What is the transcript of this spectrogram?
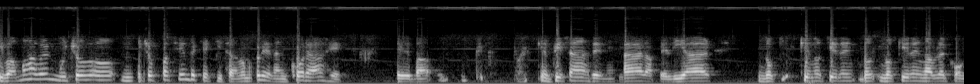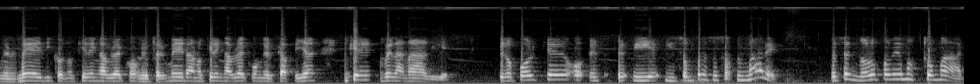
Y vamos a ver muchos muchos pacientes que quizás no le dan coraje, eh, que empiezan a renegar, a pelear, que no quieren no, no, quieren hablar con el médico, no quieren hablar con la enfermera, no quieren hablar con el capellán, no quieren ver a nadie. Pero porque y, y son procesos normales. Entonces no lo podemos tomar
